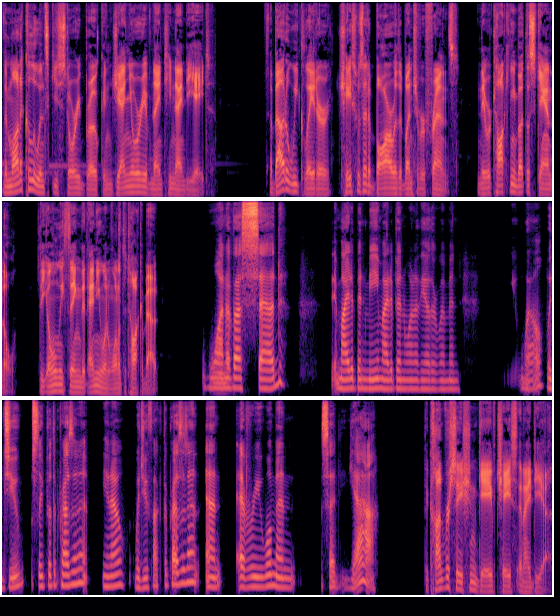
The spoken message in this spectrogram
The Monica Lewinsky story broke in January of 1998. About a week later, Chase was at a bar with a bunch of her friends. They were talking about the scandal, the only thing that anyone wanted to talk about. One of us said, it might have been me, might have been one of the other women, well, would you sleep with the president? You know, would you fuck the president? And every woman said, yeah. The conversation gave Chase an idea.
